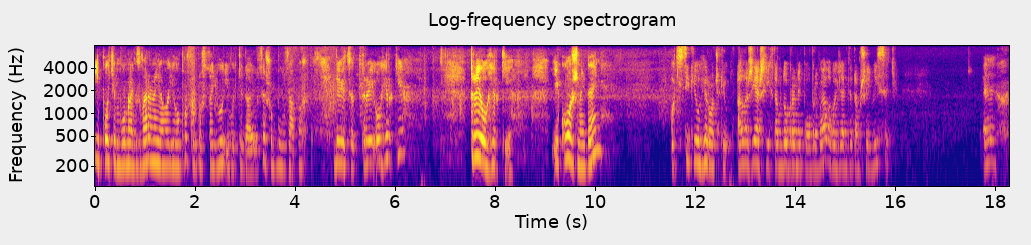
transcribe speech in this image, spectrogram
І потім воно як зварене, я його просто достаю і викидаю. Це щоб був запах. Дивіться, три огірки. Три огірки. І кожен день от стільки огірочків. Але ж я ж їх там добре не пообривала, ви гляньте, там ще й вісять. Ех,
